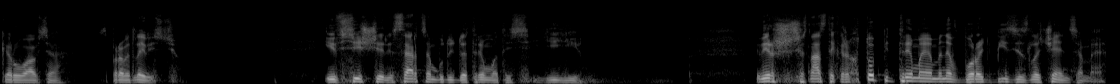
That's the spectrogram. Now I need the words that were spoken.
керувався справедливістю. І всі щирі серцем будуть дотримуватись її. Вірш 16 каже: Хто підтримає мене в боротьбі зі злочинцями?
